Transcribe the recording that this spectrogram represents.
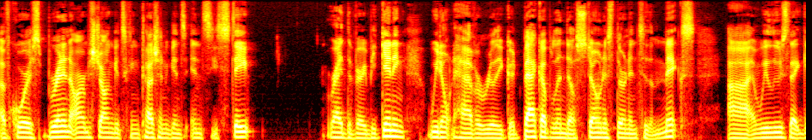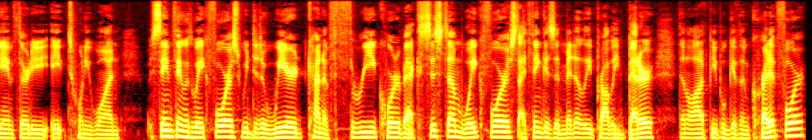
Of course, Brennan Armstrong gets concussion against NC State right at the very beginning. We don't have a really good backup. Lindell Stone is thrown into the mix, uh, and we lose that game 38 21. Same thing with Wake Forest. We did a weird kind of three quarterback system. Wake Forest, I think, is admittedly probably better than a lot of people give them credit for.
